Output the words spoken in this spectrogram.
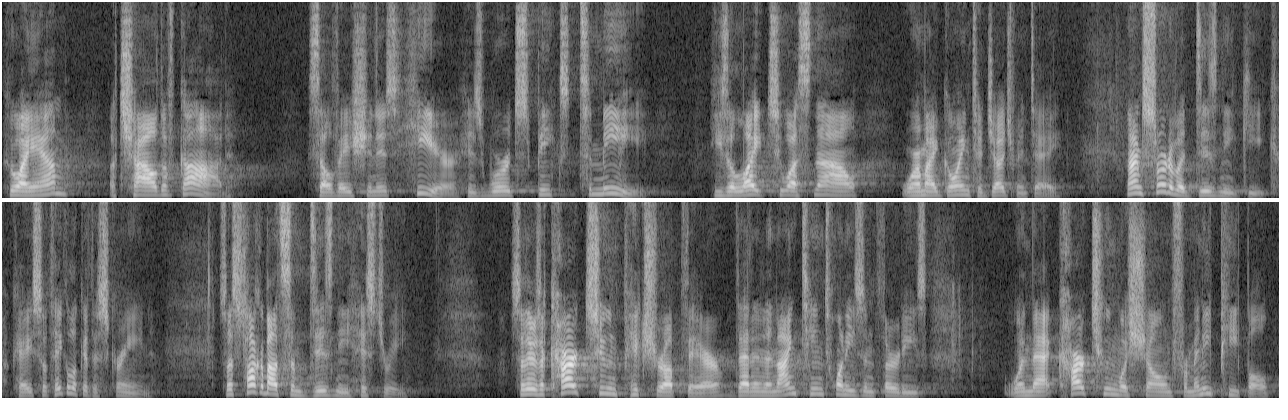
Who I am? A child of God. Salvation is here. His word speaks to me. He's a light to us now. Where am I going to Judgment Day? Now, I'm sort of a Disney geek, okay? So take a look at the screen. So let's talk about some Disney history. So there's a cartoon picture up there that in the 1920s and 30s, when that cartoon was shown for many people,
